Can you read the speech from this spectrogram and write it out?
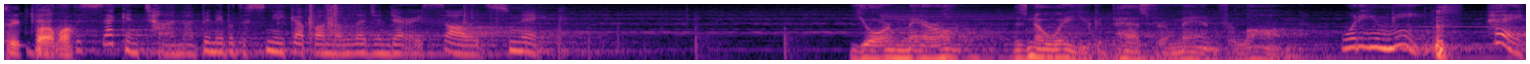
Nopea strippaamaan. That's the second time I've been able to sneak up on the legendary Solid Snake. You're Meryl? There's no way you could pass for a man for long. What do you mean? hey,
